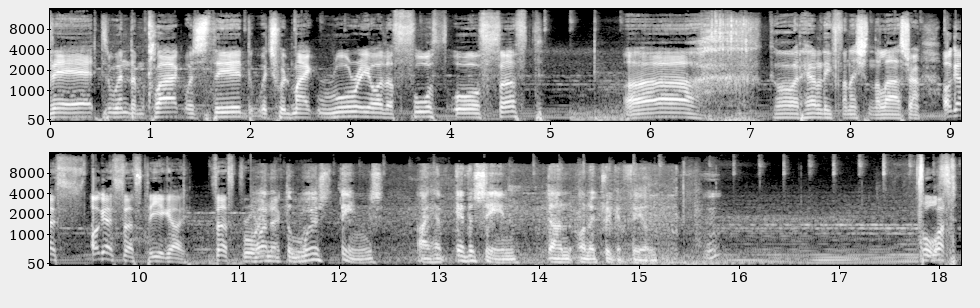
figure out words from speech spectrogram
that Wyndham Clark was third, which would make Rory either fourth or fifth. Ah, God, how did he finish in the last round? I'll go. I'll go fifth. There you go, fifth. Rory One of the worst things I have ever seen done on a cricket field. Fourth. What?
